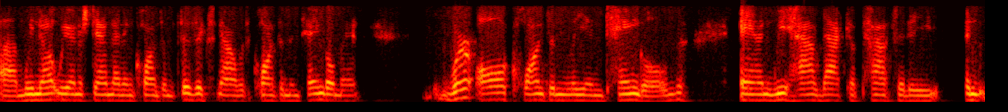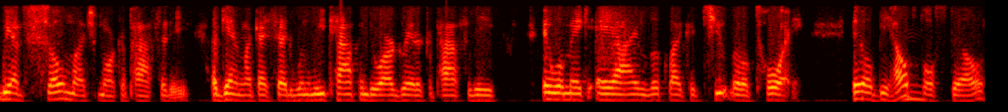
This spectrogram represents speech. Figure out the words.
Um, we know we understand that in quantum physics now with quantum entanglement. We're all quantumly entangled, and we have that capacity and we have so much more capacity. Again, like I said, when we tap into our greater capacity, it will make AI look like a cute little toy. It'll be helpful still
